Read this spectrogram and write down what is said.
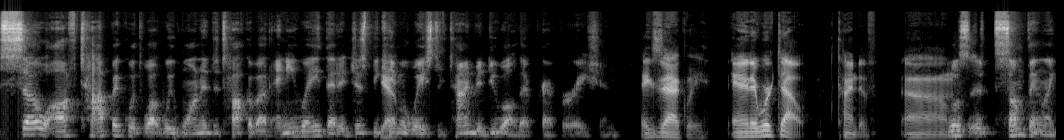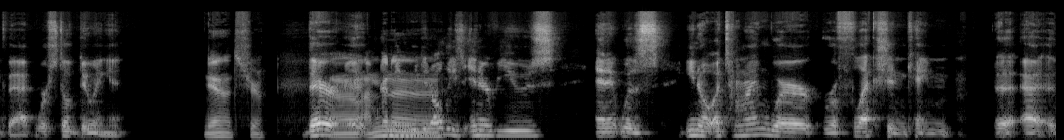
so off topic with what we wanted to talk about anyway that it just became a waste of time to do all that preparation. Exactly. And it worked out, kind of. Um, well, it's something like that. We're still doing it. yeah, that's true. There, Uh, uh, I'm I mean, we did all these interviews, and it was, you know, a time where reflection came. Uh, uh,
